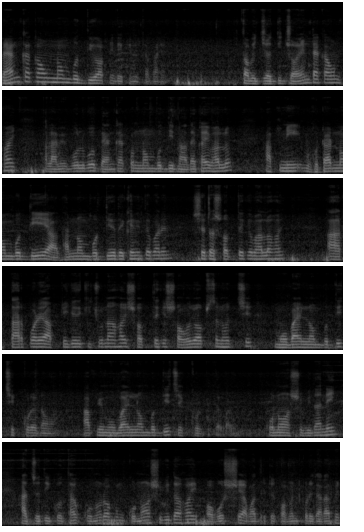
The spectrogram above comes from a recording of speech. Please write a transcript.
ব্যাঙ্ক অ্যাকাউন্ট নম্বর দিয়েও আপনি দেখে নিতে পারেন। তবে যদি জয়েন্ট অ্যাকাউন্ট হয়, তাহলে আমি বলব ব্যাঙ্ক অ্যাকাউন্ট নম্বর দিয়ে না দেখাই ভালো। আপনি ভোটার নম্বর দিয়ে, আধার নম্বর দিয়ে দেখে নিতে পারেন, সেটা সব থেকে ভালো হয়। আর তারপরে আপনি যদি কিছু না হয় সব থেকে সহজ অপশান হচ্ছে মোবাইল নম্বর দিয়ে চেক করে নেওয়া। আপনি মোবাইল নম্বর দিয়ে চেক করে দিতে পারেন। কোনো অসুবিধা নেই। আর যদি কোথাও কোনো রকম কোনো অসুবিধা হয়, অবশ্যই আমাদেরকে কমেন্ট করে জানাবেন।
